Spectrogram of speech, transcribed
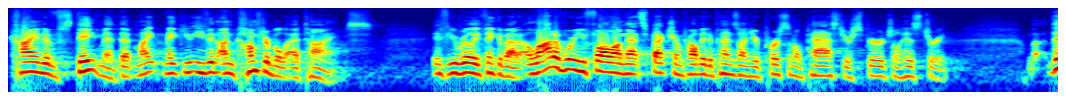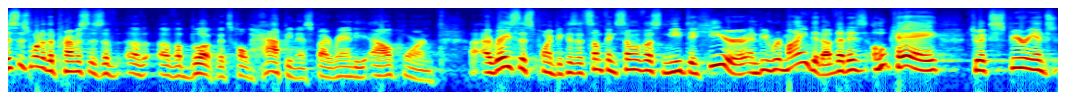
kind of statement that might make you even uncomfortable at times if you really think about it. A lot of where you fall on that spectrum probably depends on your personal past, your spiritual history. This is one of the premises of, of, of, a book that's called Happiness by Randy Alcorn. I raise this point because it's something some of us need to hear and be reminded of that it is okay to experience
